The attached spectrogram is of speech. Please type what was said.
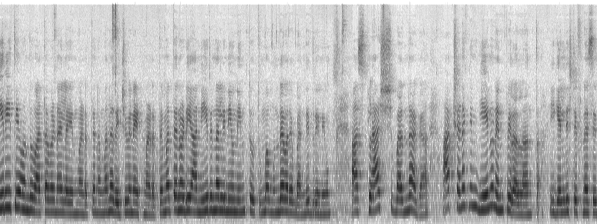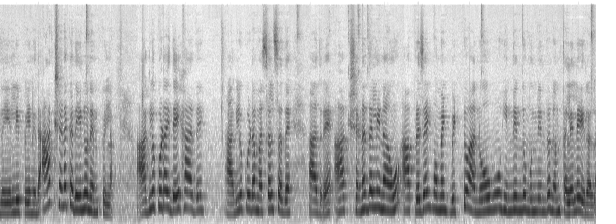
ಈ ರೀತಿಯ ಒಂದು ವಾತಾವರಣ ಎಲ್ಲ ಏನು ಮಾಡುತ್ತೆ? ನಮ್ಮನ್ನು ರಿಜುವಿನೇಟ್ ಮಾಡುತ್ತೆ. ಮತ್ತು ನೋಡಿ, ಆ ನೀರಿನಲ್ಲಿ ನೀವು ನಿಂತು ತುಂಬ ಮುಂದೆವರೆ ಬಂದಿದ್ರಿ ನೀವು. ಆ ಸ್ಪ್ಲ್ಯಾಶ್ ಬಂದಾಗ ಆ ಕ್ಷಣಕ್ಕೆ ನಿಮ್ಗೆ ಏನೂ ನೆನಪಿರಲ್ಲ ಅಂತ. ಈಗ ಎಲ್ಲಿ ಸ್ಟಿಫ್ನೆಸ್ ಇದೆ, ಎಲ್ಲಿ ಪೇನ್ ಇದೆ, ಆ ಕ್ಷಣಕ್ಕೆ ಅದೇನೂ ನೆನಪಿಲ್ಲ. ಆಗಲೂ ಕೂಡ ದೇಹ ಅದೇ. ಆಗಲೂ ಕೂಡ ಮಸಲ್ಸ್ ಅದೇ. ಆದರೆ ಆ ಕ್ಷಣದಲ್ಲಿ ನಾವು ಆ ಪ್ರೆಸೆಂಟ್ ಮೂಮೆಂಟ್ ಬಿಟ್ಟು ಆ ನೋವು ಹಿಂದಿಂದು ಮುಂದಿಂದು ನಮ್ಮ ತಲೆಯಲ್ಲೇ ಇರಲ್ಲ.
